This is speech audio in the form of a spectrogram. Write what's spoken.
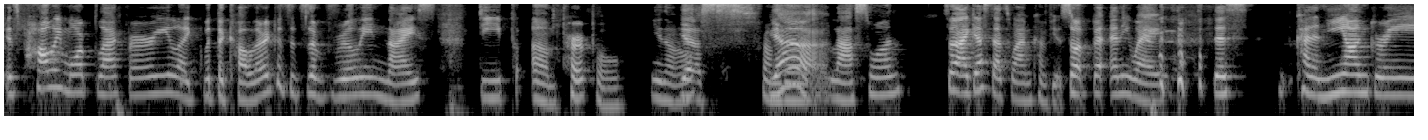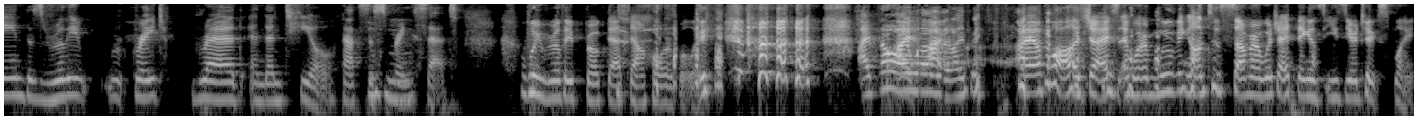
It's probably more blackberry, like with the color, because it's a really nice, deep um purple. You know. Yes. From yeah. the last one. So I guess that's why I'm confused. So, but anyway, this kind of neon green, this really great red, and then teal. That's the mm-hmm. spring set. We really broke that down horribly. I, oh, I, I love I, it. I think I apologize, and we're moving on to summer, which I think is easier to explain.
